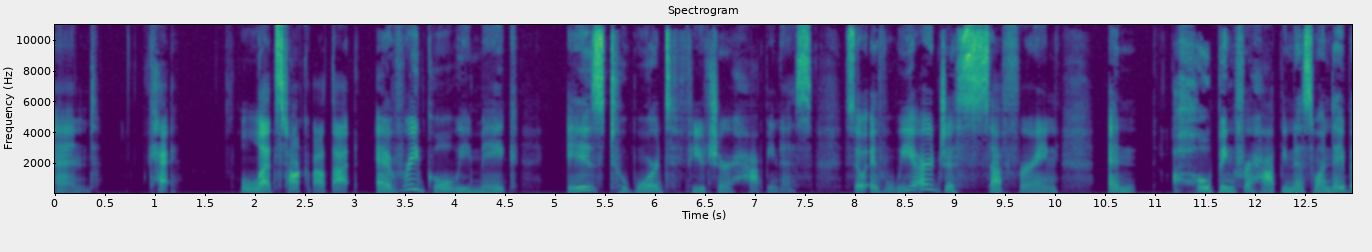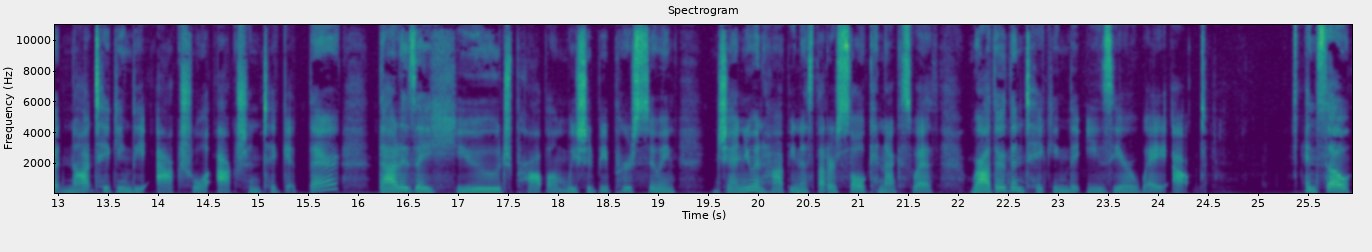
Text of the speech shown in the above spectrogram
end. Okay, let's talk about that every goal we make is towards future happiness. So if we are just suffering and hoping for happiness one day, but not taking the actual action to get there, that is a huge problem. We should be pursuing genuine happiness that our soul connects with rather than taking the easier way out. And so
